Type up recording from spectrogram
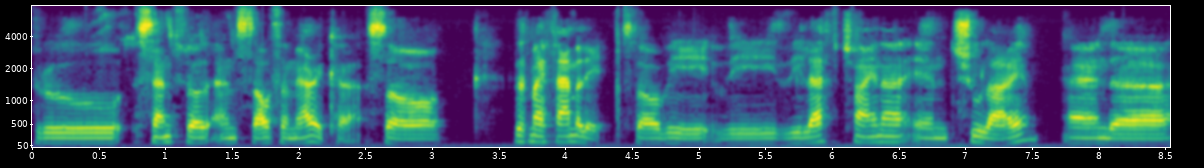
through Central and South America. So with my family. So we we we left China in July, and uh,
